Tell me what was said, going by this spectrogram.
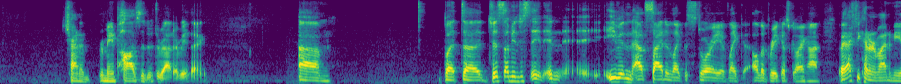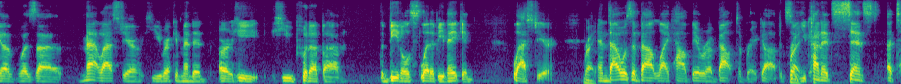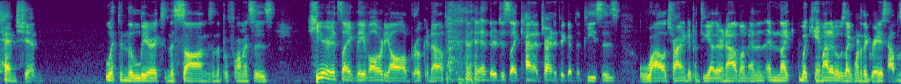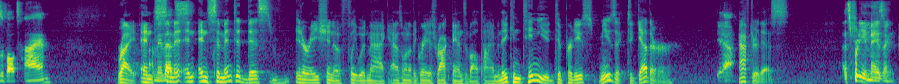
trying to remain positive throughout everything. Um, but uh, just I mean, just in, in, even outside of like the story of like all the breakups going on, it actually kind of reminded me of was uh, Matt last year. He recommended or he he put up um, the Beatles' "Let It Be Naked" last year, right? And that was about like how they were about to break up, and so right. you kind of sensed a tension within the lyrics and the songs and the performances here it's like they've already all broken up and they're just like kind of trying to pick up the pieces while trying to put together an album and and like what came out of it was like one of the greatest albums of all time. Right and, I mean, cement, and, and cemented this iteration of fleetwood mac as one of the greatest rock bands of all time and they continued to produce music together yeah. after this. That's pretty amazing.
